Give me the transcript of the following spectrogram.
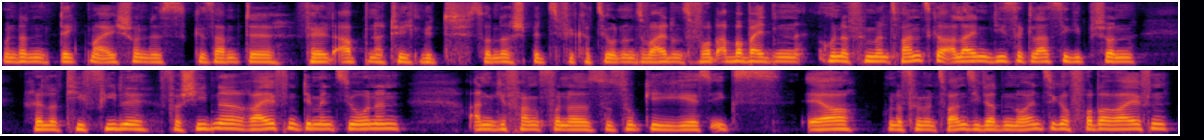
Und dann deckt man eigentlich schon das gesamte Feld ab, natürlich mit Sonderspezifikationen und so weiter und so fort. Aber bei den 125er, allein in dieser Klasse gibt es schon relativ viele verschiedene Reifendimensionen. Angefangen von der Suzuki GSX R 125, der hat einen 90er Vorderreifen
